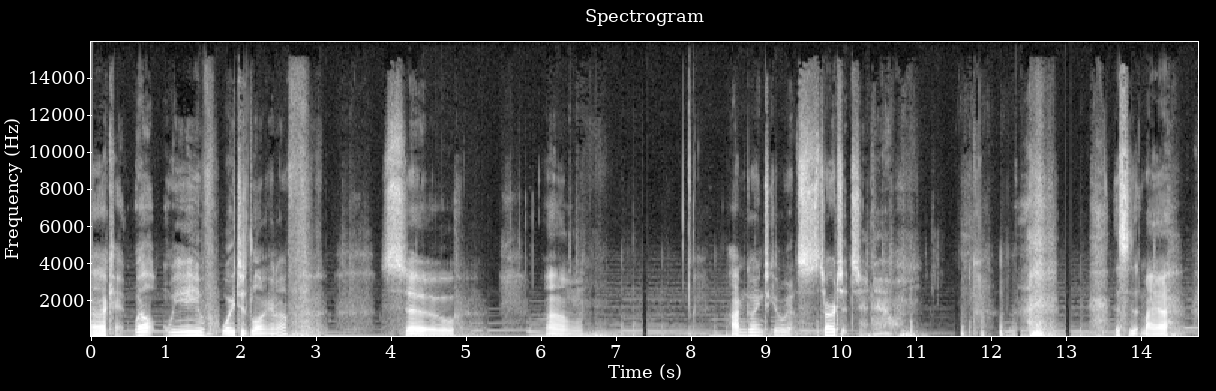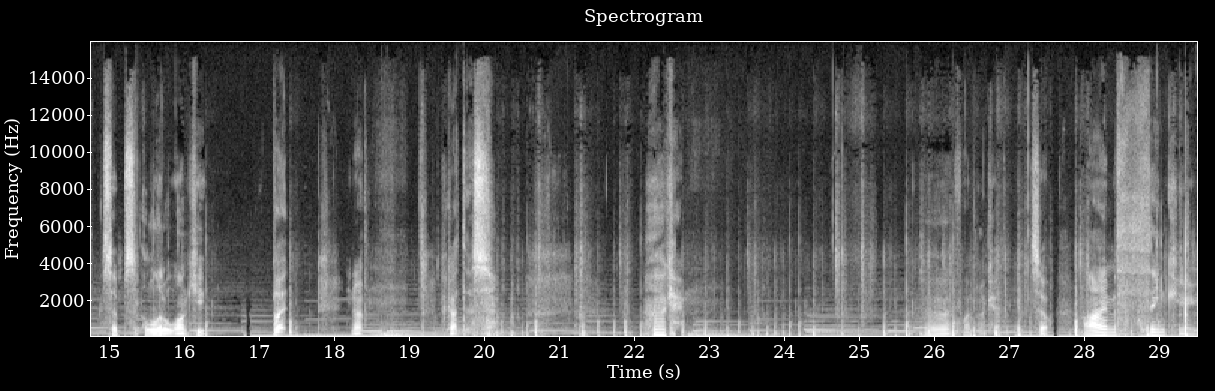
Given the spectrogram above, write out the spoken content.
Okay, well, we've waited long enough. So, um, I'm going to go get started now. this is my uh, setup's a little wonky, but You know, I've got this. Okay. Uh. Okay. So, I'm thinking.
